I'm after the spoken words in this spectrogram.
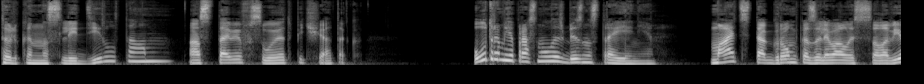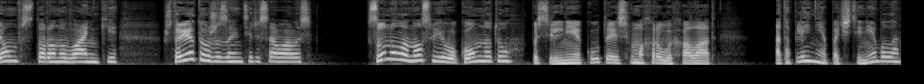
Только наследил там, оставив свой отпечаток. Утром я проснулась без настроения. Мать так громко заливалась соловьем в сторону Ваньки, что я тоже заинтересовалась. Сунула нос в его комнату, посильнее кутаясь в махровый халат. Отопления почти не было,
